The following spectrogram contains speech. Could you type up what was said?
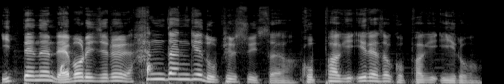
이때는 레버리지를 한 단계 높일 수 있어요. 곱하기 1에서 곱하기 2로.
